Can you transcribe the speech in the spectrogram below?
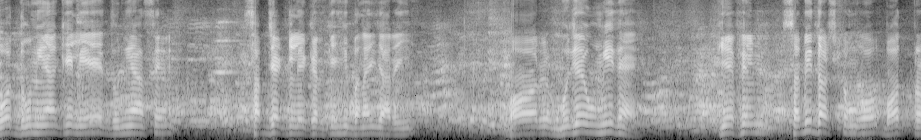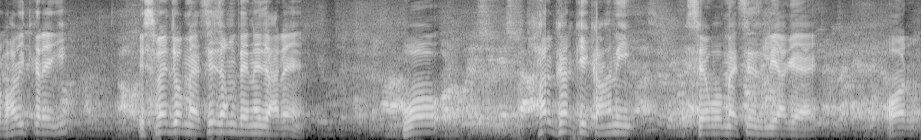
वो दुनिया के लिए, दुनिया से सब्जेक्ट लेकर के ही बनाई जा रही और मुझे उम्मीद है कि ये फ़िल्म सभी दर्शकों को बहुत प्रभावित करेगी। इसमें जो मैसेज हम देने जा रहे हैं, वो हर घर की कहानी से वो मैसेज लिया गया है। और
